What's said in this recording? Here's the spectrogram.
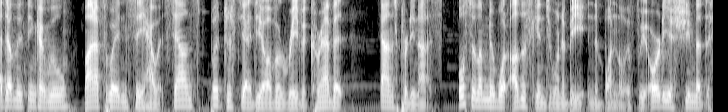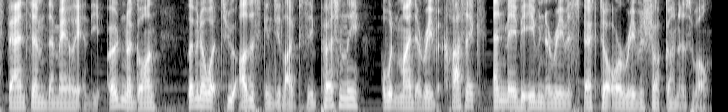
I definitely think I will. Might have to wait and see how it sounds, but just the idea of a Reaver Karambit sounds pretty nice. Also, let me know what other skins you want to be in the bundle. If we already assume that the Phantom, the Melee, and the Odin are gone, let me know what two other skins you'd like to see. Personally, I wouldn't mind a Reaver Classic, and maybe even a Reaver Spectre or a Reaver Shotgun as well.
